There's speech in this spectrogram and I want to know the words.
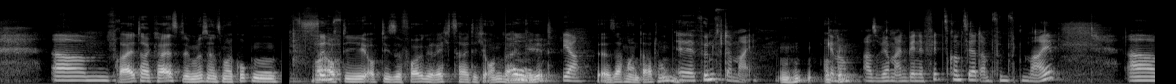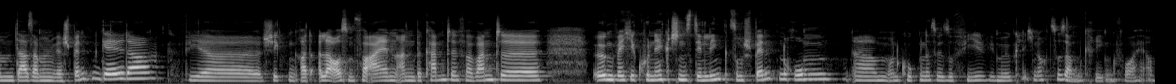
Ähm, Freitag heißt, wir müssen jetzt mal gucken, ob, die, ob diese Folge rechtzeitig online oh, geht. Ja, Äh, sag mal ein Datum. äh, 5. Mai. Mhm, okay. Genau. Also wir haben ein Benefizkonzert am 5. Mai. Ähm, da sammeln wir Spendengelder. Wir schicken gerade alle aus dem Verein an Bekannte, Verwandte, irgendwelche Connections den Link zum Spenden rum ähm, und gucken, dass wir so viel wie möglich noch zusammenkriegen vorher.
